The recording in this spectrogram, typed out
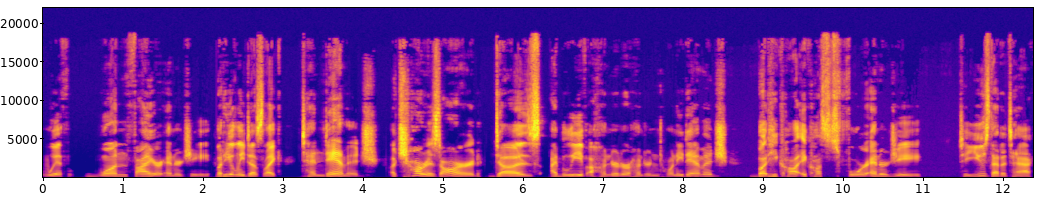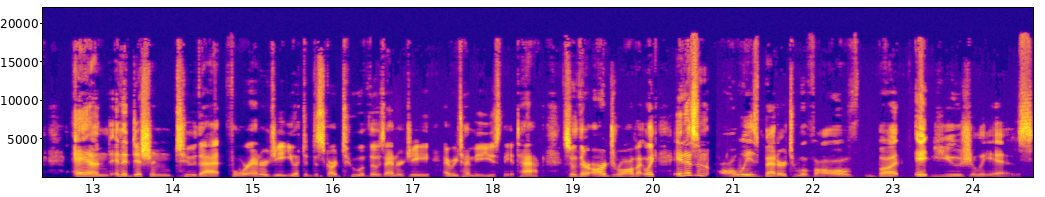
with one fire energy, but he only does like 10 damage. A Charizard does, I believe, 100 or 120 damage, but he co- it costs 4 energy to use that attack, and in addition to that 4 energy, you have to discard 2 of those energy every time you use the attack. So there are drawbacks. Like, it isn't always better to evolve, but it usually is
